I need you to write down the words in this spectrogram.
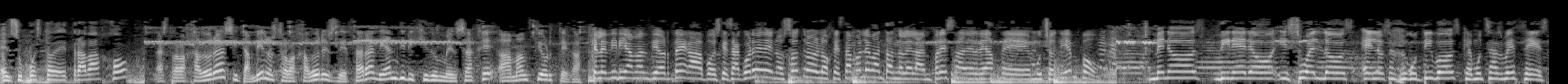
en su puesto de trabajo. Las trabajadoras y también los trabajadores de Zara le han dirigido un mensaje a Amancio Ortega. ¿Qué le diría Amancio Ortega? Pues que se acuerde de nosotros, los que estamos levantándole la empresa desde hace mucho tiempo. Menos dinero y sueldos en los ejecutivos que muchas veces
